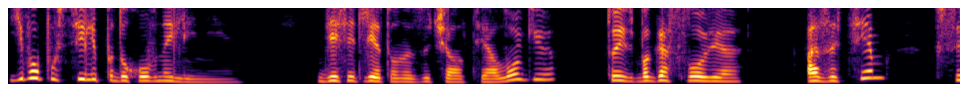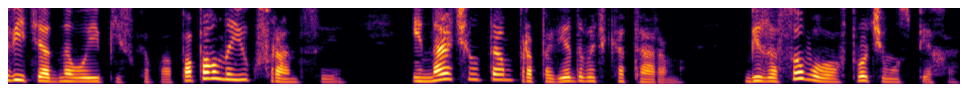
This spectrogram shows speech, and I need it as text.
его пустили по духовной линии. Десять лет он изучал теологию, то есть богословие, а затем в свите одного епископа попал на юг Франции и начал там проповедовать катарам, без особого, впрочем, успеха.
